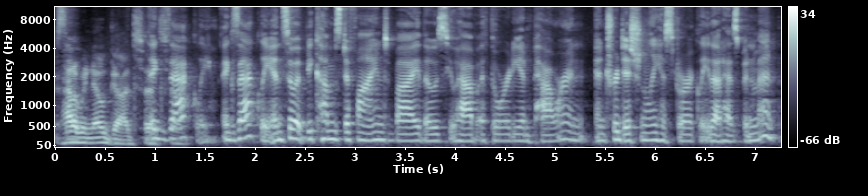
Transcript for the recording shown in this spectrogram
So, How do we know God said exactly, so? Exactly, exactly. And so it becomes defined by those who have authority and power, and, and traditionally, historically, that has been men.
